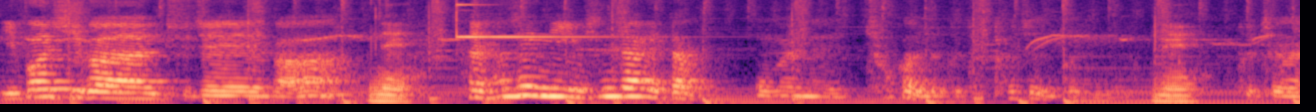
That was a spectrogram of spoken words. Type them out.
이번 시간 주제가 네, 사실 선생님 신장에 딱 보면은 초가 이렇게 또 켜져 있거든요. 네. 또 제가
